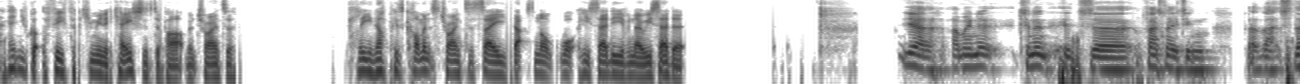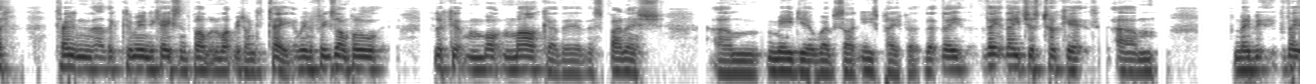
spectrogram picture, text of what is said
And then you've got the FIFA communications department trying to clean up his comments, trying to say that's not what he said, even though he said it. Yeah, I mean, it's an, it's uh, fascinating that that's the tone that the communications department might be trying to take. I mean, for example, look at Marca, the the Spanish um, media website newspaper. That they, they they just took it. Um, maybe they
